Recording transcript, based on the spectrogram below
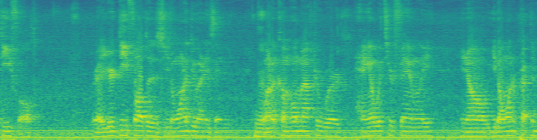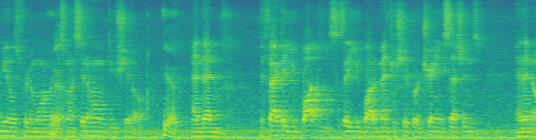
default. Right, your default is you don't want to do anything. You Yeah. want to come home after work, hang out with your family. You know, you don't want to prep the meals for tomorrow. You just want to sit at home and do shit all. yeah, And then the fact that you bought these, say you bought a mentorship or training sessions, and then a,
